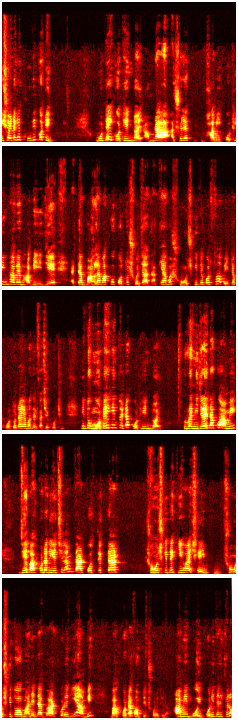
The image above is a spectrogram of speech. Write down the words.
বিষয়টা কি খুবই কঠিন। মোটেই কঠিন নয়। আমরা আসলে ভাবি কঠিন ভাবে ভাবি যে একটা বাংলা বাক্য কত সোজা, তাকে আবার সংস্কৃতে করতে হবে, এটা কতটাই আমাদের কাছে কঠিন। কিন্তু মোটেই কিন্তু এটা কঠিন নয়। তোমরা নিজেরাই দেখো, আমি যে বাক্যটা দিয়েছিলাম, তার প্রত্যেকটার সংস্কৃতে কি হয়, সেই সংস্কৃত মানেটা বার করে নিয়ে আমি বাক্যটা কমপ্লিট করে দিলাম। আমি বই পড়িতে লিখলো,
